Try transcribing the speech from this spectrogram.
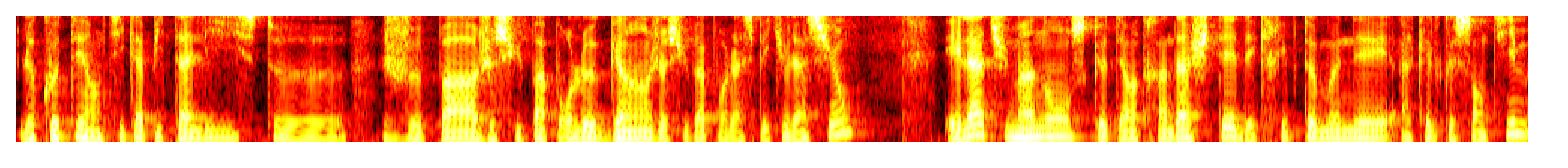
le côté anticapitaliste, euh, je veux pas, je suis pas pour le gain, je suis pas pour la spéculation. Et là, tu m'annonces que tu es en train d'acheter des crypto-monnaies à quelques centimes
